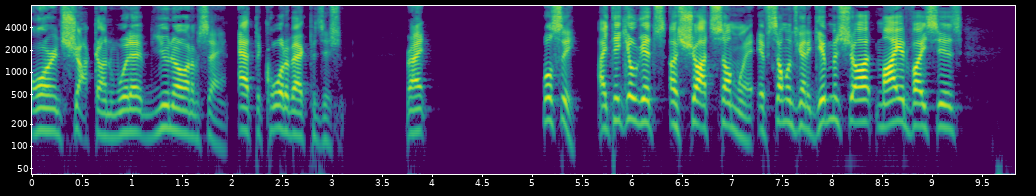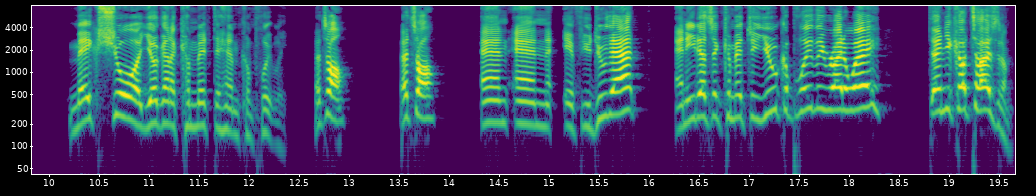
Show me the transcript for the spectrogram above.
or in shotgun, whatever. You know what I'm saying? At the quarterback position, right? We'll see. I think he'll get a shot somewhere. If someone's going to give him a shot, my advice is make sure you're going to commit to him completely. That's all. That's all. And and if you do that and he doesn't commit to you completely right away, then you cut ties with him.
